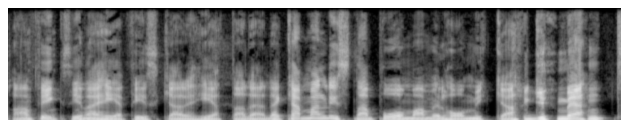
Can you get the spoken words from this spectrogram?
Så han fick sina he fiskar heta där. Det kan man lyssna på om man vill ha mycket argument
